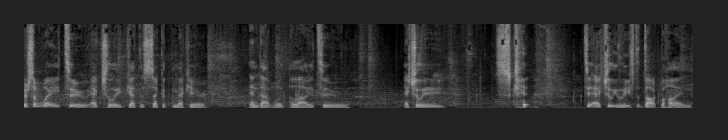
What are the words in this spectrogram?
There's a way to actually get the second mech here, and that would allow you to actually to actually leave the dog behind.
